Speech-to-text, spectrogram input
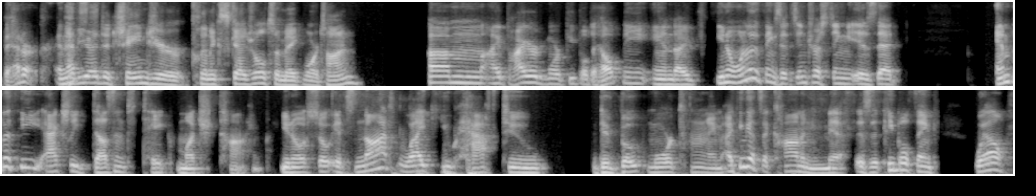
better. And have you had to change your clinic schedule to make more time? Um i've hired more people to help me. And i've you know one of the things that's interesting is that empathy actually doesn't take much time you know? So it's not like you have to devote more time. I think that's a common myth is that people think well,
